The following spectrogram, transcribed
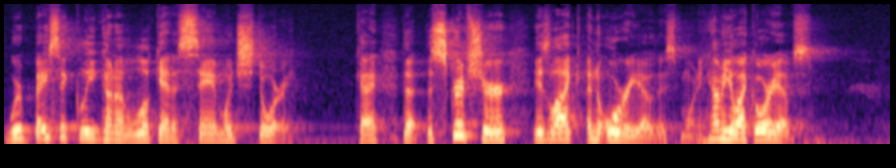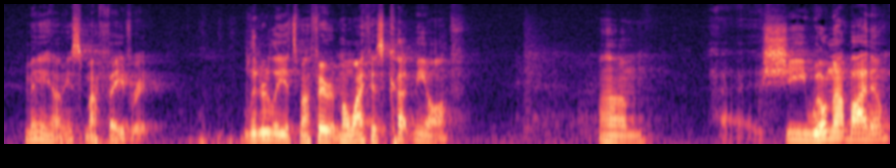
we're basically going to look at a sandwich story. Okay? The, the scripture is like an Oreo this morning. How many like Oreos? Me, I mean, it's my favorite. Literally, it's my favorite. My wife has cut me off. Um, she will not buy them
